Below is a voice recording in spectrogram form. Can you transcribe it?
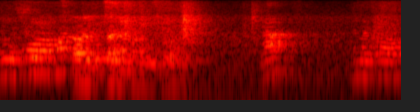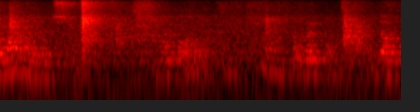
Дмитро Ставлю Романович. питання на голосування. А? Дмитро Романович. Добре.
